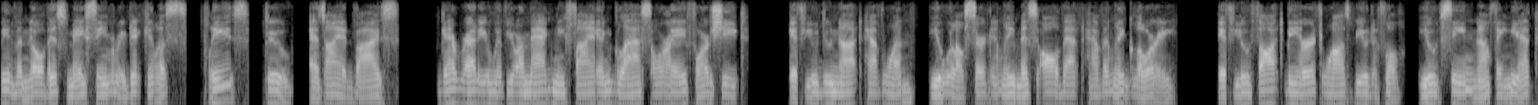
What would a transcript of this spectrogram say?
even though this may seem ridiculous, please, do, as I advise. Get ready with your magnifying glass or A4 sheet. If you do not have one, you will certainly miss all that heavenly glory. If you thought the earth was beautiful, you've seen nothing yet.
